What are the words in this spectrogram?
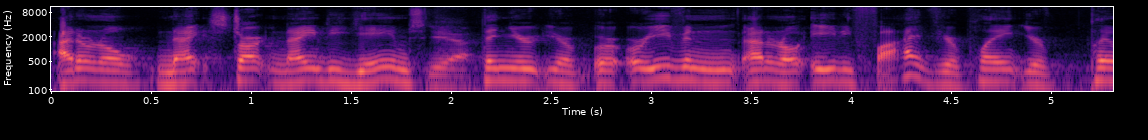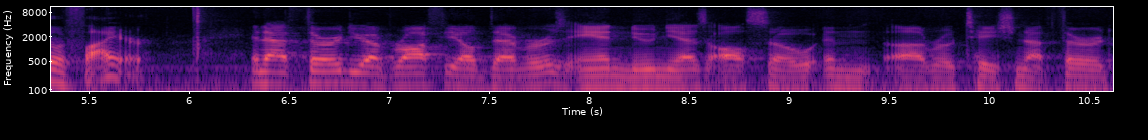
I don't know, ni- start 90 games, Yeah. then you're, you're or, or even I don't know 85. You're playing you're playing with fire. And at third, you have Rafael Devers and Nunez also in uh, rotation at third.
